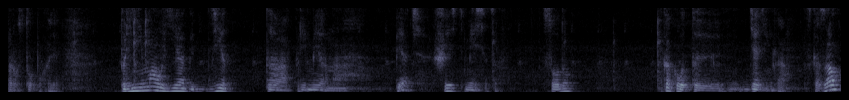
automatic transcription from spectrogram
Рост опухоли. Принимал я где-то примерно 5-6 месяцев соду. Как вот э, дяденька сказал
